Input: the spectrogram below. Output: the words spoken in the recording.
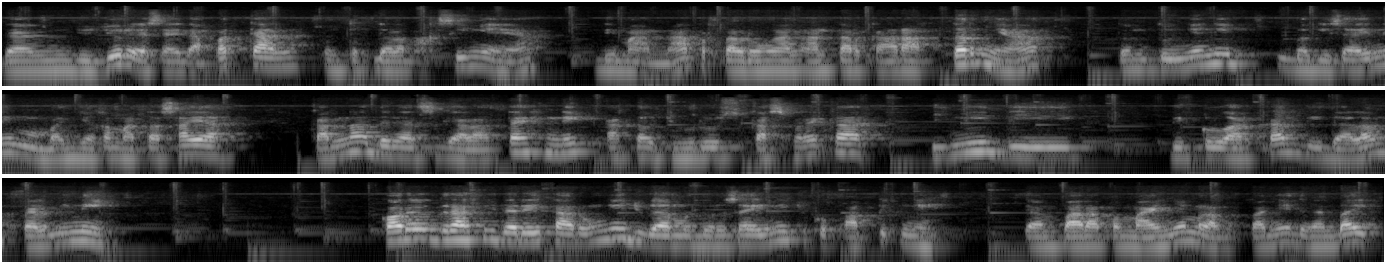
Dan jujur ya saya dapatkan untuk dalam aksinya ya di mana pertarungan antar karakternya tentunya nih bagi saya ini memanjakan mata saya. Karena dengan segala teknik atau jurus khas mereka ini di, dikeluarkan di dalam film ini Koreografi dari tarungnya juga menurut saya ini cukup apik nih dan para pemainnya melakukannya dengan baik.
